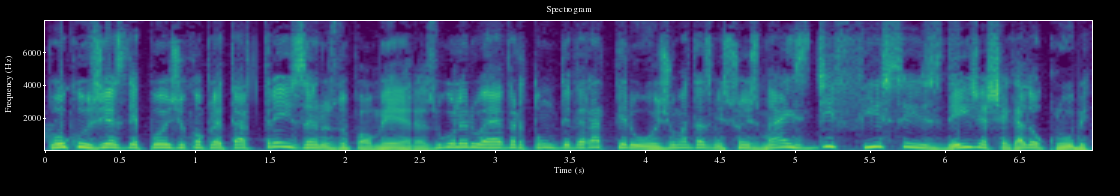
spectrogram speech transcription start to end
Poucos dias depois de completar três anos no Palmeiras, o goleiro Everton deverá ter hoje uma das missões mais difíceis desde a chegada ao clube.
